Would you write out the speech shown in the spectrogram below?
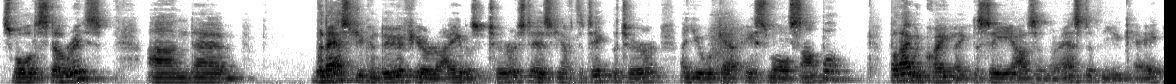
small distilleries, and um, the best you can do if you arrive as a tourist is you have to take the tour and you will get a small sample but I would quite like to see, as in the rest of the UK,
